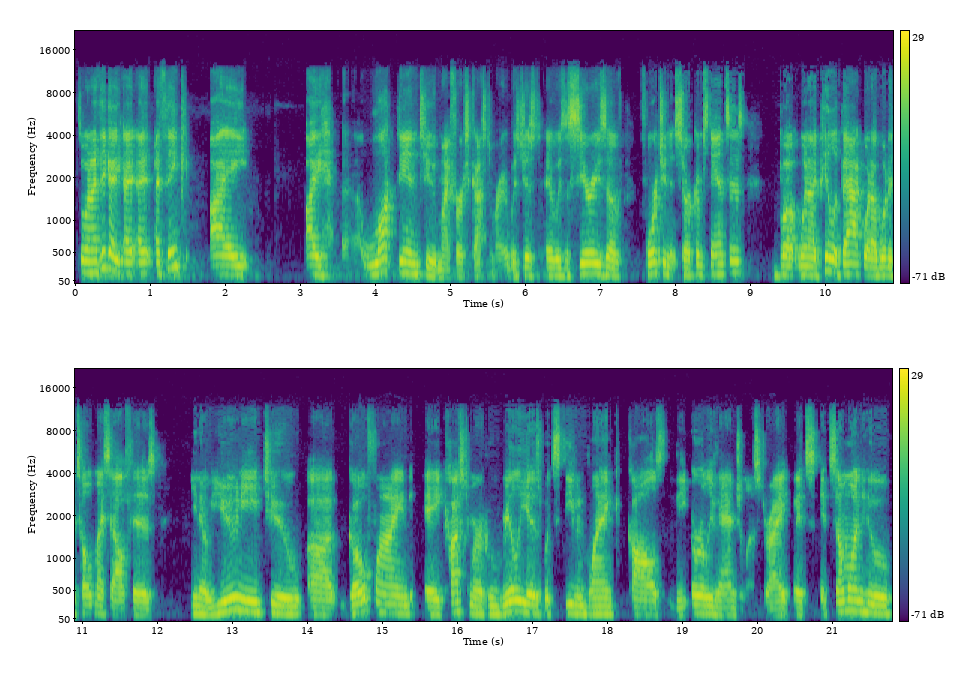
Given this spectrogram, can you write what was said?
so. When I think I, I, I think I I lucked into my first customer. It was just it was a series of fortunate circumstances. But when I peel it back, what I would have told myself is, you know, you need to uh, go find a customer who really is what Stephen Blank calls the early evangelist, right? It's it's someone who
